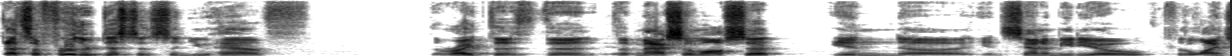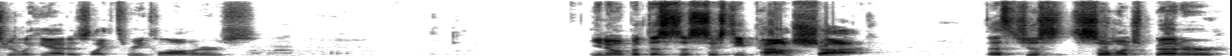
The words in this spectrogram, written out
that's a further distance than you have, right? The the, the maximum offset in uh, in San Emidio for the lines you're looking at is like three kilometers. Uh-huh. You know, but this is a sixty pound shot. That's just so much better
